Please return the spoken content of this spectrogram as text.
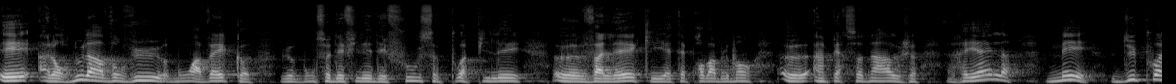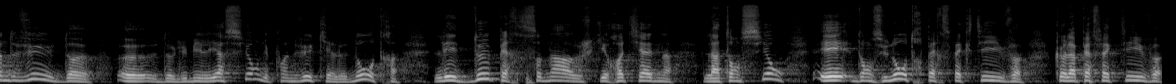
Et alors, nous l'avons vu bon, avec le, bon, ce défilé des fous, ce poipilé valet qui était probablement un personnage réel, mais du point de vue de, de l'humiliation, du point de vue qui est le nôtre, les deux personnages qui retiennent l'attention et dans une autre perspective que la perspective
